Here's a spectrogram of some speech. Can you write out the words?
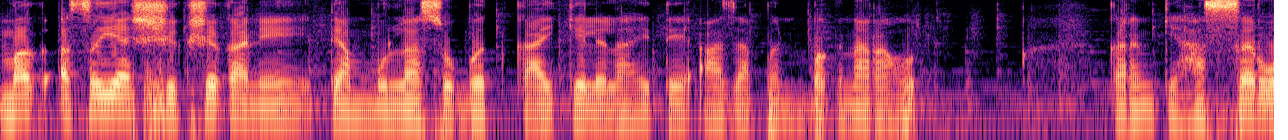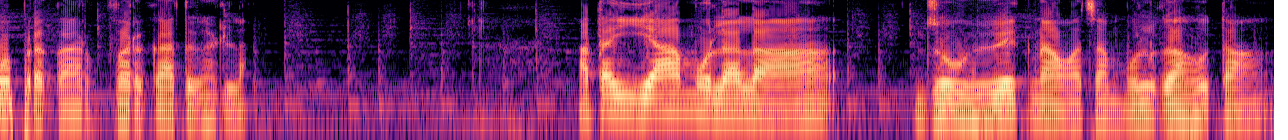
मग असं या शिक्षकाने त्या मुलासोबत काय केलेलं आहे ते आज आपण बघणार आहोत. कारण की हा सर्व प्रकार वर्गात घडला. आता या मुलाला जो विवेक नावाचा मुलगा होता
